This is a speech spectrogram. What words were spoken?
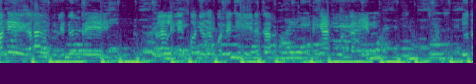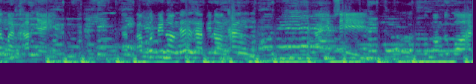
ตอนนี้กำลังเล่นดนตรีกำลังเล่นคนอยู่บนเวทีนะครับเป็นงานบุญกระถินอยู่ทั้งบ้านคำใหญ่ครับขอบคุณพี่น้องเด้อครับพี่น้องทั้งเอฟซีทุกกองทุกบอล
